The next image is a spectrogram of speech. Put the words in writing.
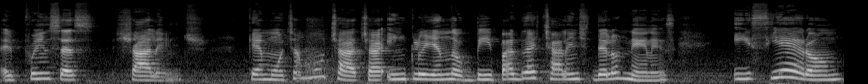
el Princess Challenge. Que muchas muchachas, incluyendo vi part del challenge de los nenes, hicieron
